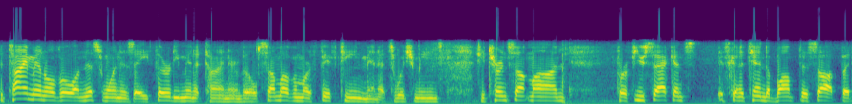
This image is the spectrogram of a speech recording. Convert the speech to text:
the time interval on this one is a 30 minute time interval. Some of them are 15 minutes, which means if you turn something on for a few seconds, it's going to tend to bump this up. But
